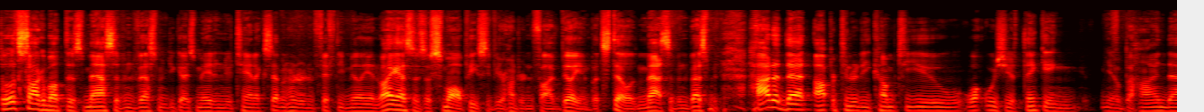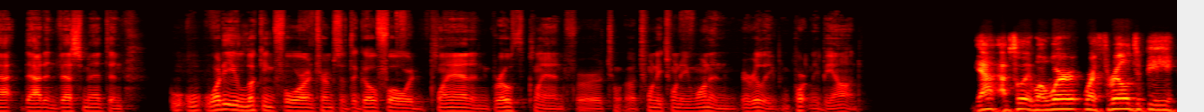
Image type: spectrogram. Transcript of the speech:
So let's talk about this massive investment you guys made in Nutanix, 750 million. Well, I guess it's a small piece of your 105 billion, but still a massive investment. How did that opportunity come to you? What was your thinking you know, behind that, that investment? And what are you looking for in terms of the go forward plan and growth plan for 2021 uh, and really importantly beyond? Yeah, absolutely. Well, we're, we're thrilled to be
